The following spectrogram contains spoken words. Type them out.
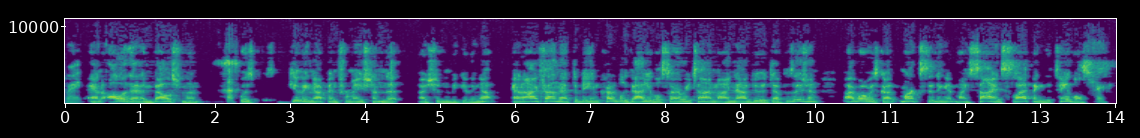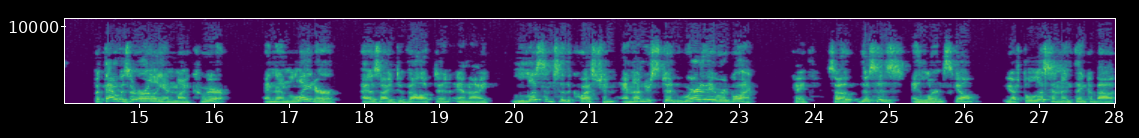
Right. And all of that embellishment was giving up information that I shouldn't be giving up. And I found that to be incredibly valuable. So every time I now do a deposition, I've always got Mark sitting at my side slapping the table. Sure. But that was early in my career. And then later, as I developed it and I listened to the question and understood where they were going, Okay. So this is a learned skill. You have to listen and think about,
